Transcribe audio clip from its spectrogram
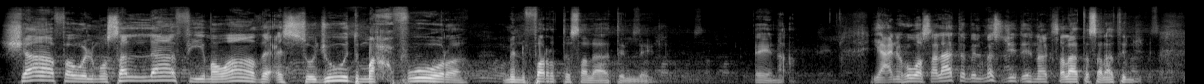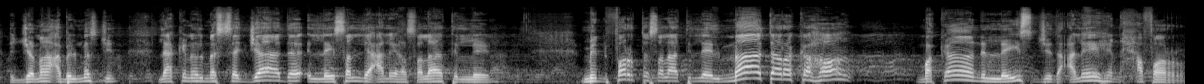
شافوا المصلى في مواضع السجود محفورة من فرط صلاة الليل. اي نعم. يعني هو صلاته بالمسجد هناك صلاته صلاة الجماعة بالمسجد لكن السجادة اللي يصلي عليها صلاة الليل. من فرط صلاة الليل ما تركها مكان اللي يسجد عليه انحفر.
